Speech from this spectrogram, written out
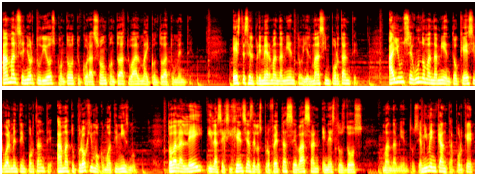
ama al Señor tu Dios con todo tu corazón, con toda tu alma y con toda tu mente. Este es el primer mandamiento y el más importante. Hay un segundo mandamiento que es igualmente importante, ama a tu prójimo como a ti mismo. Toda la ley y las exigencias de los profetas se basan en estos dos mandamientos. Y a mí me encanta porque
